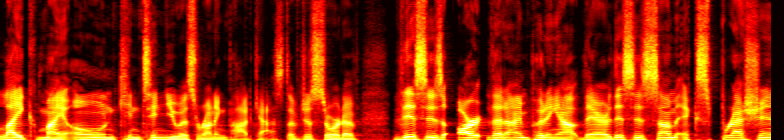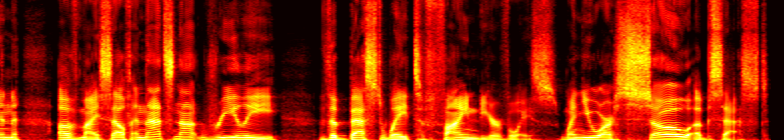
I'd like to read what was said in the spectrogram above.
like my own continuous running podcast of just sort of this is art that I'm putting out there. This is some expression of myself. And that's not really the best way to find your voice when you are so obsessed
